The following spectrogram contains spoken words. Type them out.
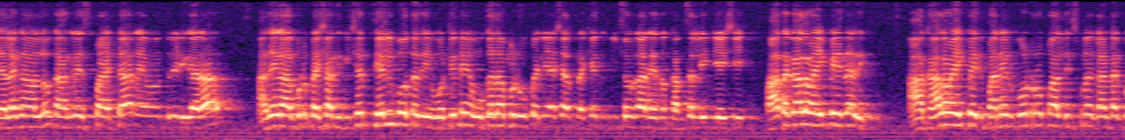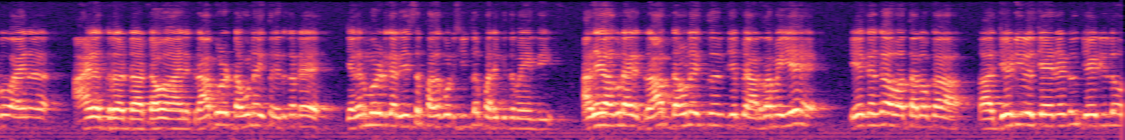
తెలంగాణలో కాంగ్రెస్ పార్టీ రేవంత్ రెడ్డి గారా? అదే కాకుండా ప్రశాంత్ కిషోర్ తేలిపోతుంది. ఒకటినే ఉకదమ్ముడు ఉపన్యాసాలు ప్రశాంత్ కిషోర్ గారు ఏదో కన్సల్టింగ్ చేసి పాతకాలం అయిపోయింది అది. ఆ కాలం అయిపోయింది. పన్నెండు కోట్ల రూపాయలు తీసుకున్న గంటకు ఆయన ఆయన ఆయన గ్రాఫ్ కూడా డౌన్ అవుతుంది. ఎందుకంటే జగన్మోహన్ రెడ్డి గారు చేస్తే పదకొండు సీట్ల పరిమితమైంది. అదే కాకుండా ఆయన గ్రాఫ్ డౌన్ అవుతుందని చెప్పి అర్థమయ్యే ఏకంగా తను ఒక జేడీలో అయ్యాడు. జేడీలో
